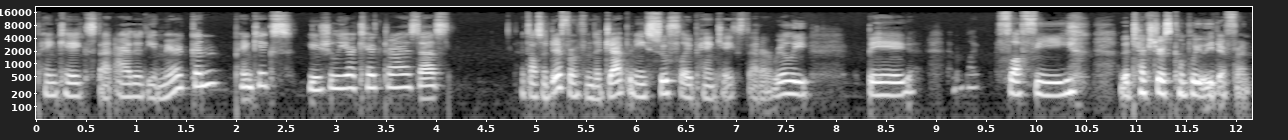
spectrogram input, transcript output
pancakes that either the American pancakes usually are characterized as. It's also different from the Japanese souffle pancakes that are really big like fluffy. the texture is completely different.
